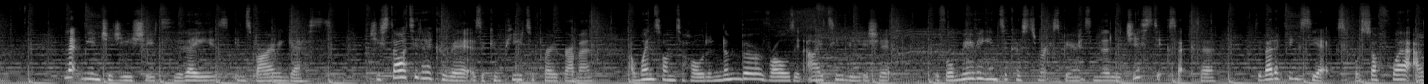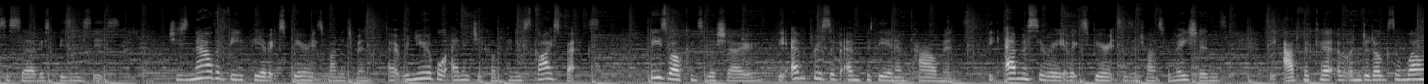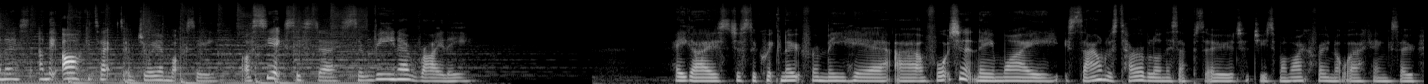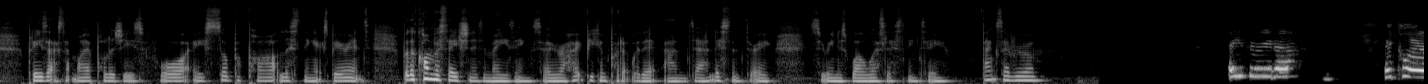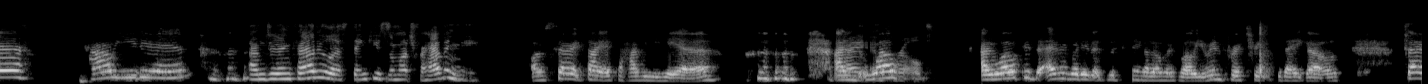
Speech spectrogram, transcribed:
let me introduce you to today's inspiring guest. She started her career as a computer programmer and went on to hold a number of roles in IT leadership before moving into customer experience in the logistics sector, developing CX for software as a service businesses. She's now the VP of Experience Management at renewable energy company SkySpecs Please welcome to the show the Empress of Empathy and Empowerment, the emissary of experiences and transformations, the advocate of underdogs and wellness, and the architect of joy and moxie, our CX sister, Serena Riley. Hey guys, just a quick note from me here. Uh, unfortunately, my sound was terrible on this episode due to my microphone not working, so please accept my apologies for a subpar listening experience. But the conversation is amazing, so I hope you can put up with it and uh, listen through. Serena's well worth listening to. Thanks, everyone. Hey, Serena. Hey, Claire. How are you doing? I'm doing fabulous. Thank you so much for having me. I'm so excited to have you here. and well, thrilled. and welcome to everybody that's listening along as well. You're in for a treat today, girls. So,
